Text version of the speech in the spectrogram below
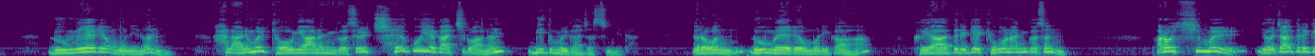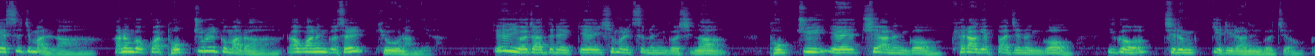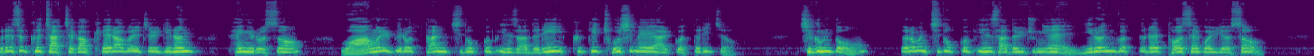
루멜의 어머니는 하나님을 경외하는 것을 최고의 가치로 하는 믿음을 가졌습니다. 여러분, 루무엘의 어머니가 그의 아들에게 교훈한 것은 바로 힘을 여자들에게 쓰지 말라 하는 것과 독주를 금하라 라고 하는 것을 교훈합니다. 여자들에게 힘을 쓰는 것이나 독주에 취하는 거, 쾌락에 빠지는 거, 이거 지름길이라는 거죠. 그래서 그 자체가 쾌락을 즐기는 행위로서 왕을 비롯한 지도급 인사들이 극히 조심해야 할 것들이죠. 지금도 여러분 지도급 인사들 중에 이런 것들에 덫에 걸려서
